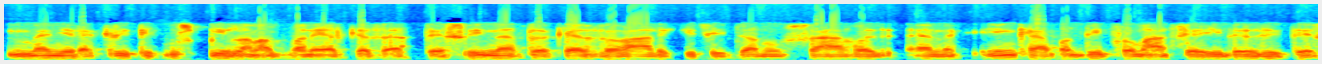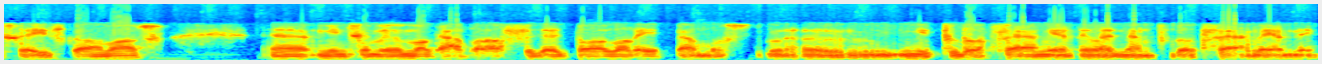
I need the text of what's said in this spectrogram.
mennyire kritikus pillanatban érkezett, és innentől kezdve válik kicsit gyanúsá, hogy ennek inkább a diplomáciai időzítése izgalmas, mint sem önmagában az, hogy egy ballon éppen most ö, mit tudott felmérni, vagy nem tudott felmérni.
